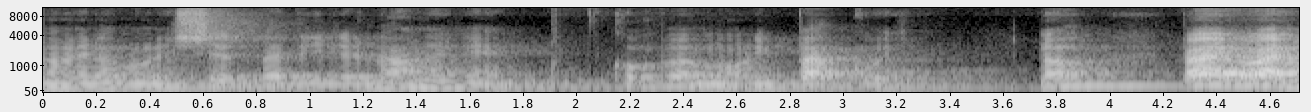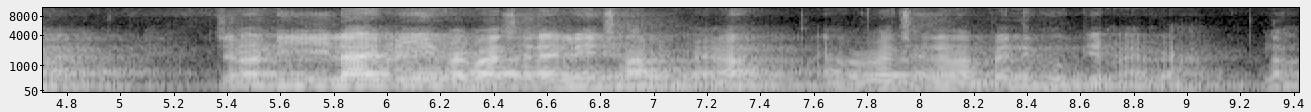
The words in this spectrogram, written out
လာနေလားမောင်လေးရှစ်ပတ်သေးတယ်လာနေနေကွန်ပတ်မောင်လေးပတ်ကွေးနော်ဘိုင်ဘိုင် ကျွန်တော်ဒီ live ပြီးရင် Viber channel link ချပေးမယ်နော်အဲ Viber channel မှာပင်းတကူပြစ်မယ်ဗျာနော်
